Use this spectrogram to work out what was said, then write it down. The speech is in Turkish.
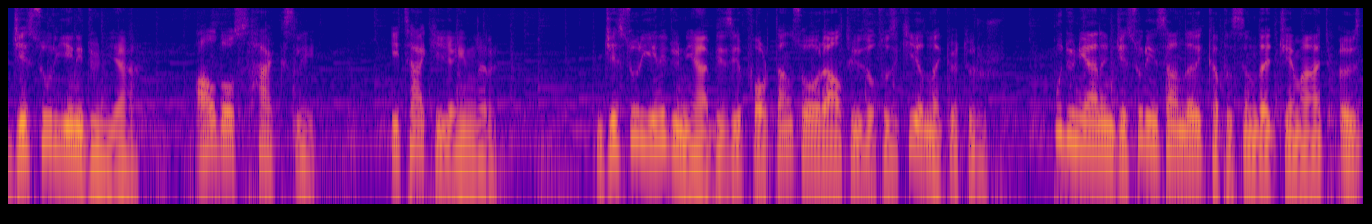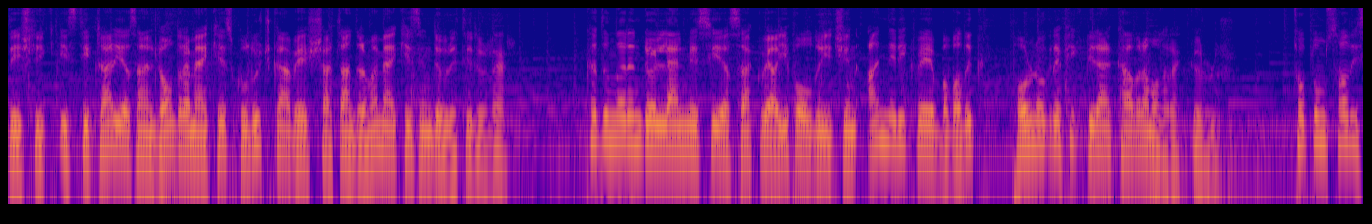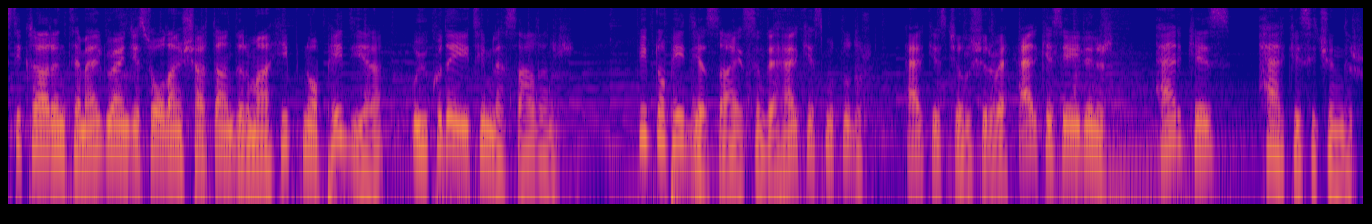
Cesur Yeni Dünya Aldous Huxley İtaki Yayınları Cesur Yeni Dünya bizi Ford'tan sonra 632 yılına götürür. Bu dünyanın cesur insanları kapısında cemaat, özdeşlik, istikrar yazan Londra Merkez Kuluçka ve Şartlandırma Merkezi'nde üretilirler. Kadınların döllenmesi yasak ve ayıp olduğu için annelik ve babalık pornografik birer kavram olarak görülür. Toplumsal istikrarın temel güvencesi olan şartlandırma hipnopedya, uykuda eğitimle sağlanır. Hipnopedya sayesinde herkes mutludur, herkes çalışır ve herkes eğlenir. Herkes, herkes içindir.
